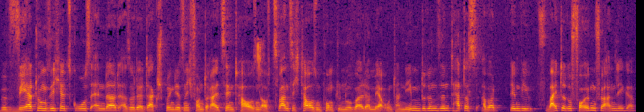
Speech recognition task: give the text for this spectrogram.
Bewertung sich jetzt groß ändert. Also der DAX springt jetzt nicht von 13.000 auf 20.000 Punkte, nur weil da mehr Unternehmen drin sind. Hat das aber irgendwie weitere Folgen für Anleger?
